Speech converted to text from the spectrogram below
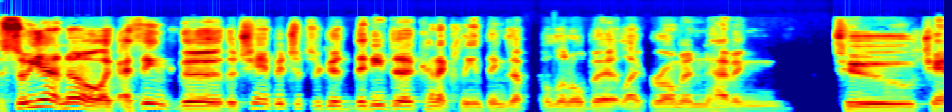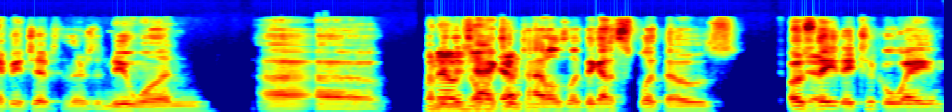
so yeah, no, like I think the the championships are good. They need to kind of clean things up a little bit, like Roman having two championships, and there's a new one. Uh I mean, the tag team titles, like they got to split those. Oh, so yeah. they they took away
